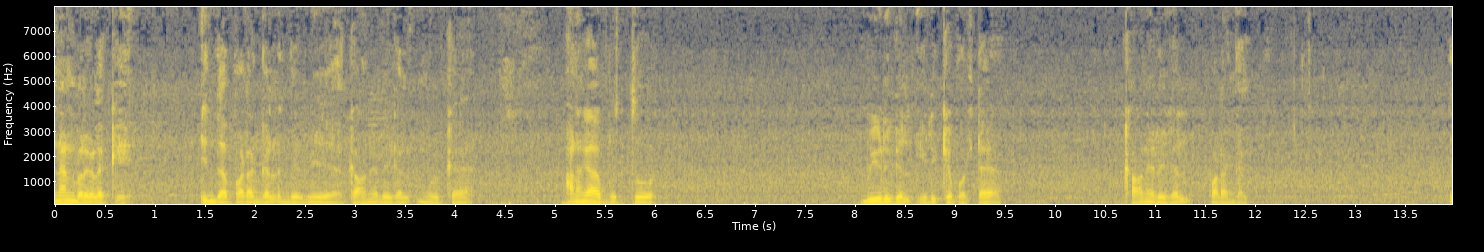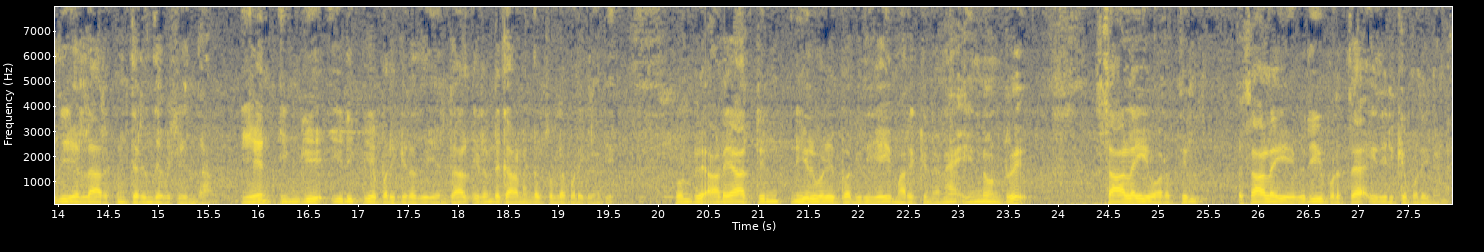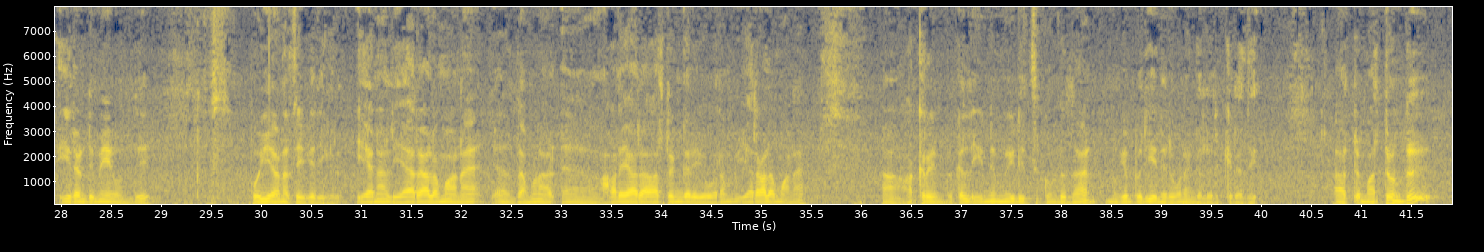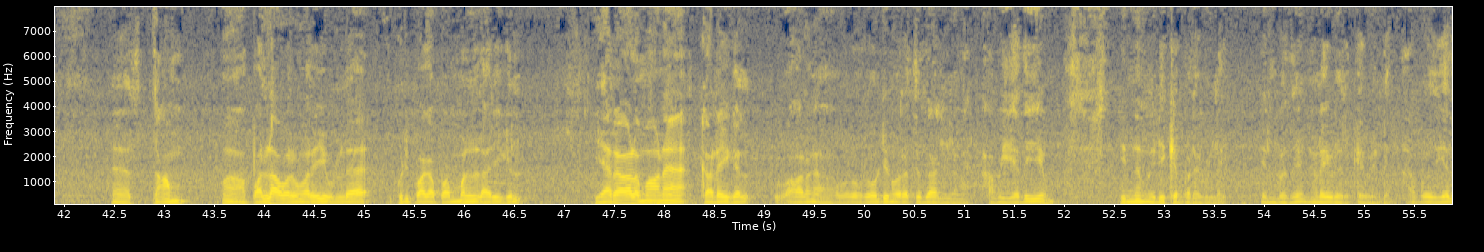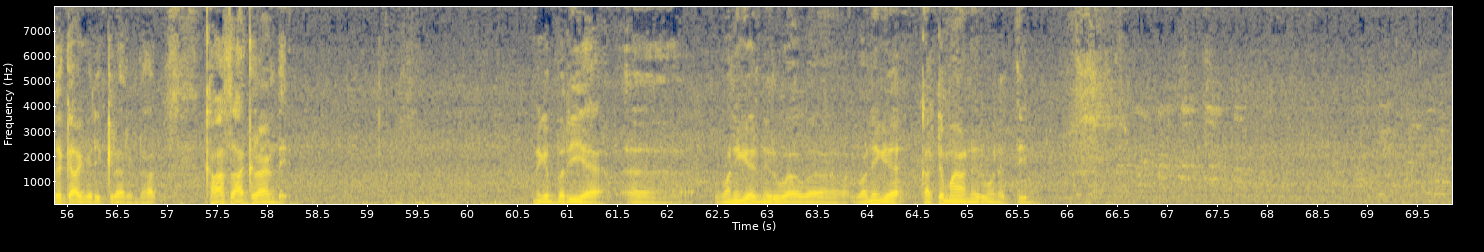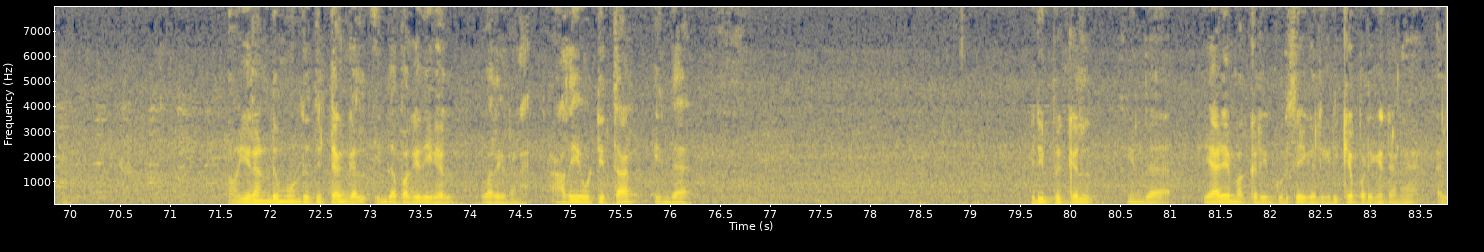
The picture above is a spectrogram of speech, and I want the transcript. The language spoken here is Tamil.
நண்பர்களுக்கு இந்த படங்கள் இந்த வி- காணொளிகள் முழுக்க அனகாபுத்தூர் வீடுகள் இடிக்கப்பட்ட காணொளிகள் படங்கள். இது எல்லாருக்கும் தெரிந்த விஷயம்தான். ஏன் இங்கு இடிக்கப்படுகிறது என்றால் இரண்டு காரணங்கள் சொல்லப்படுகிறது. ஒன்று அடையாற்றின் நீர்வழி பகுதியை மறைக்கின்றன. இன்னொன்று சாலை ஓரத்தில் சாலையை விரிவுபடுத்த இது இடிக்கப்படுகின்றன. இரண்டுமே வந்து பொய்யான செய்கதிகள். ஏனால் ஏராளமான தமிழ்நாடு அடையாறு ஆற்றங்கரையோரம் ஏராளமான ஆக்கிரமிப்புகள் இன்னும் நீடித்து கொண்டு தான் மிகப்பெரிய நிறுவனங்கள் இருக்கிறது. ஆற்று மற்றொன்று தாம் பல்லாவரம் வரை உள்ள குறிப்பாக பம்மல் அருகில் ஏராளமான கடைகள் ரோட்டின் உரத்து தான் உள்ளன. அவை எதையும் இன்னும் இடிக்கப்படவில்லை என்பது நினைவில் இருக்க வேண்டும். அப்போது எதற்காக இடிக்கிறார் என்றால் காசா கிராண்டு. மிகப்பெரிய வணிக நிறுவ வ- வணிக கட்டுமான நிறுவனத்தின் இரண்டு மூன்று திட்டங்கள் இந்த பகுதிகள் வருகின்றன. அதையொட்டித்தான் இந்த இடிப்புகள் இந்த ஏழை மக்களின் குடிசைகள் இடிக்கப்படுகின்றன.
